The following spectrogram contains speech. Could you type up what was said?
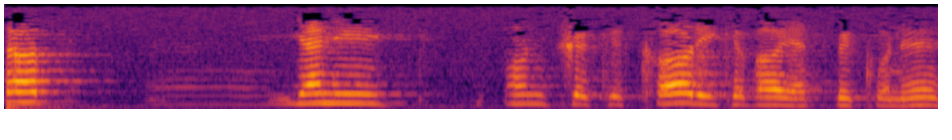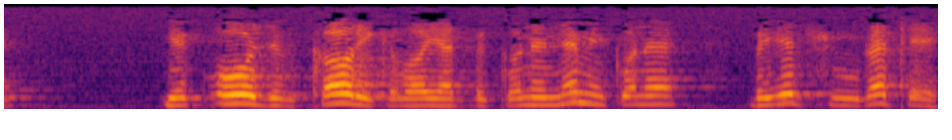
تا یعنی اون چه که کاری که باید بکنه یک عضو کاری که باید بکنه نمی‌کنه به یک صورت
